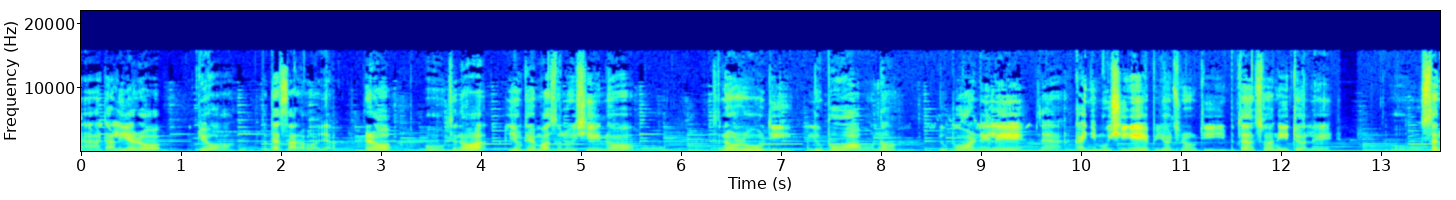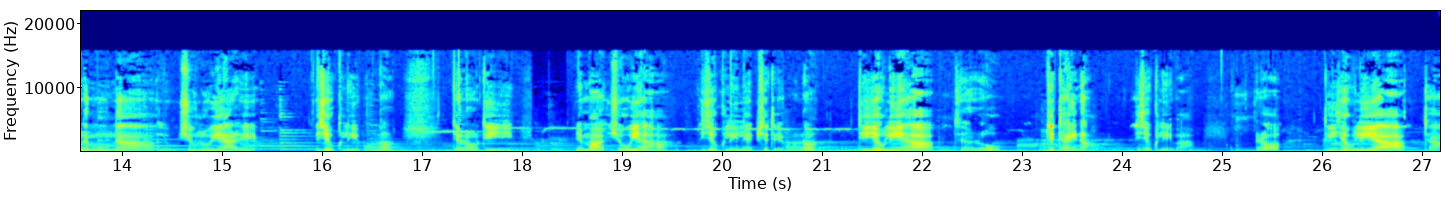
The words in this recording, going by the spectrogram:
အာဒါလေးကတော့ပြောတသက်စားတာပါဗျအဲ့တော့ဟိုကျွန်တော်ကအရုပ်ထဲမှာဆိုလို့ရှိရင်တော့ဟိုကျွန်တော်တို့ဒီလူဘဝပေါ့နော်လူဘဝနဲ့လည်းအဲကိုင်ညီမှုရှိတယ်ပြီးတော့ကျွန်တော်တို့ဒီပတန်ဆွမ်းနေအတွက်လည်းဟိုစန္ဒမူနာလို့ယူလို့ရတဲ့အရုပ်ကလေးပေါ့နော်ကျွန်တော်ဒီမြမရိုးရာ အယုတ်ကလေးလည်းဖြစ်တယ်ပေါ့နော်ဒီယုတ်လေးကကျွန်တော်တို့ပြစ်တိုင်းတော့အယုတ်ကလေးပါအဲ့တော့ဒီယုတ်လေးကဒါ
